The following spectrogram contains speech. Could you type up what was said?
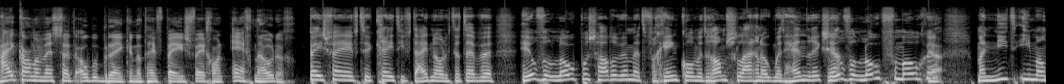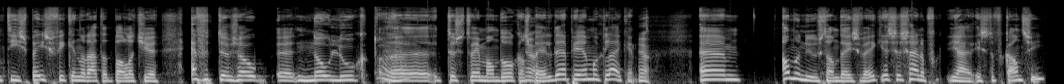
hij kan een wedstrijd openbreken. En dat heeft PSV gewoon echt nodig. PSV heeft de creativiteit nodig. Dat hebben we. Heel veel lopers hadden we met Van Ginkel, met Ramselaar en ook met Hendricks. Ja. Heel veel loopvermogen. Ja. Maar niet iemand die specifiek inderdaad dat balletje even te zo eh, no-look eh, tussen twee man door kan spelen. Daar heb je helemaal gelijk in. Ehm, ander nieuws dan deze week. Ze zijn op, ja, is de vakantie?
